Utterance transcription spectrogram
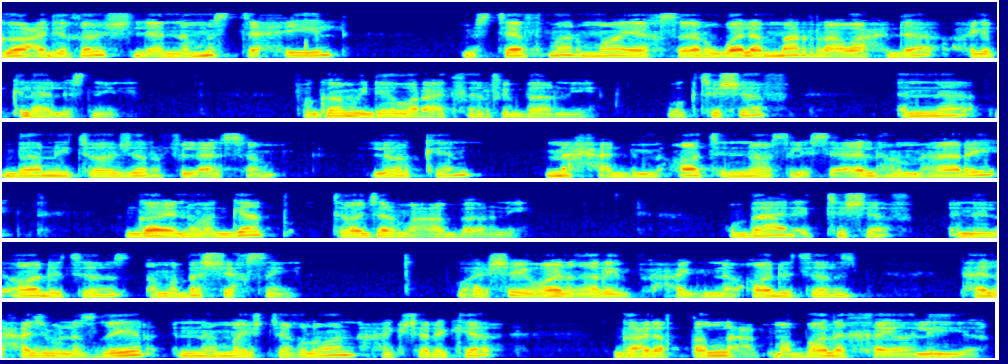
قاعد يغش لأنه مستحيل مستثمر ما يخسر ولا مرة واحدة عقب كل هالسنين. فقام يدور أكثر في بيرني. واكتشف أن بيرني تاجر في الأسهم لكن ما حد بمئات الناس اللي سألهم هاري قال إنه قط تاجر مع بيرني. وبعد اكتشف إن ال auditors أما بس شخصين وهالشي وايد غريب حق إن auditors بهالحجم الصغير إنهم يشتغلون حق شركة قاعدة تطلع مبالغ خيالية.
